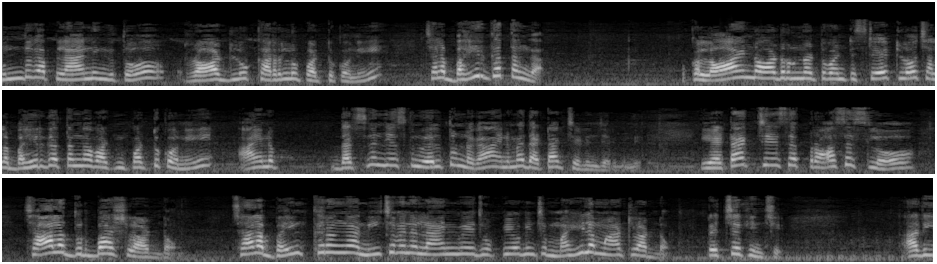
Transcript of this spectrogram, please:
ముందుగా ప్లానింగ్తో రాడ్లు కర్రలు పట్టుకొని చాలా బహిర్గతంగా ఒక లా అండ్ ఆర్డర్ ఉన్నటువంటి స్టేట్లో చాలా బహిర్గతంగా వాటిని పట్టుకొని ఆయన దర్శనం చేసుకుని వెళ్తుండగా ఆయన మీద అటాక్ చేయడం జరిగింది. ఈ అటాక్ చేసే ప్రాసెస్లో చాలా దుర్భాషలాడడం. చాలా భయంకరంగా నీచమైన లాంగ్వేజ్ ఉపయోగించి మహిళ మాట్లాడడం ప్రత్యేకించి. అది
